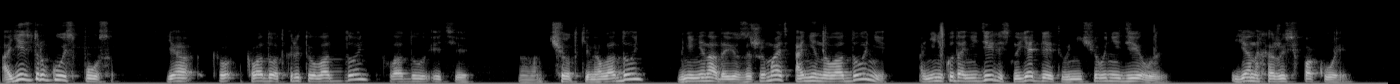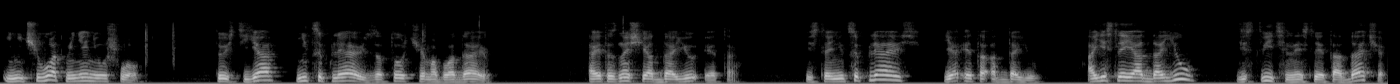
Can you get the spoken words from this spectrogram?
А есть другой способ. Я кладу открытую ладонь, кладу эти э, четки на ладонь, мне не надо ее зажимать, они на ладони, они никуда не делись, но я для этого ничего не делаю. Я нахожусь в покое и ничего от меня не ушло. То есть я не цепляюсь за то, чем обладаю. А это значит, я отдаю это. Если я не цепляюсь, я это отдаю. А если я отдаю, действительно, если это отдача,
